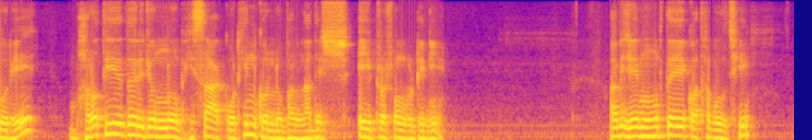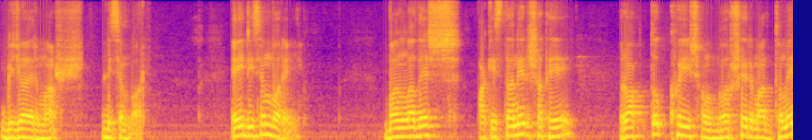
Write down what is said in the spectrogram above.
করে ভারতীয়দের জন্য ভিসা কঠিন করল বাংলাদেশ এই প্রসঙ্গটি নিয়ে। আমি যে মুহূর্তে কথা বলছি, বিজয়ের মাস, ডিসেম্বর। এই ডিসেম্বরেই বাংলাদেশ পাকিস্তানের সাথে রক্তক্ষয়ী সংঘর্ষের মাধ্যমে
